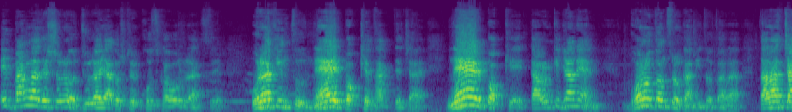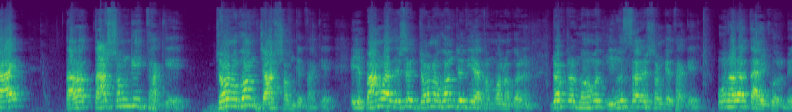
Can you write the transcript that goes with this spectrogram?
এই বাংলাদেশেরও জুলাই আগস্টের খোঁজ খবর রাখছে। ওরা কিন্তু ন্যায়ের পক্ষে থাকতে চায়। ন্যায়ের পক্ষে। কারণ কি জানেন? গণতন্ত্রকামী তো তারা। তারা চায়, তারা তার সঙ্গেই থাকে। জনগণ যার সঙ্গে থাকে। এই যে বাংলাদেশের জনগণ যদি এখন মনে করেন, ডক্টর মোহাম্মদ ইনুস স্যারের সঙ্গে থাকে, ওনারা তাই করবে।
